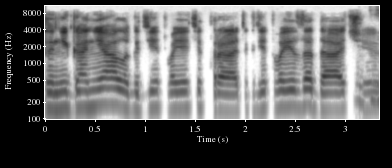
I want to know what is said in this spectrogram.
не гоняла, где твоя тетрадь, где твои задачи.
